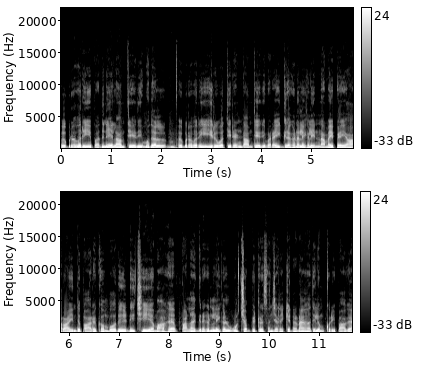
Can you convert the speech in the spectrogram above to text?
பிப்ரவரி பதினேழாம் தேதி முதல் பிப்ரவரி இருபத்தி ரெண்டாம் தேதி வரை கிரகநிலைகளின் அமைப்பை ஆராய்ந்து பார்க்கும்போது நிச்சயமாக பல கிரகநிலைகள் உச்சம் பெற்று சஞ்சரிக்கின்றன. அதிலும் குறிப்பாக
